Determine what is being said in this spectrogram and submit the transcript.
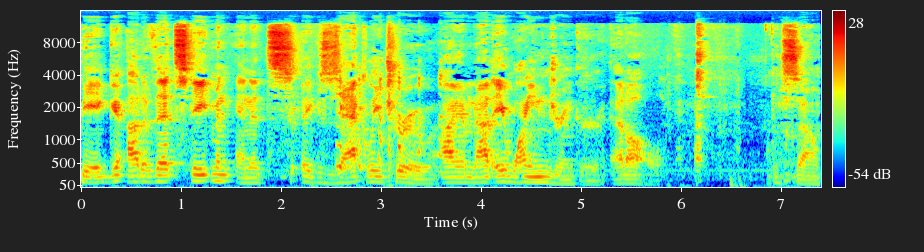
big out of that statement, and it's exactly true. I am not a wine drinker at all. So,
